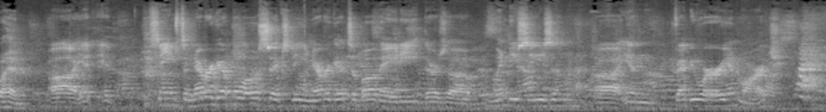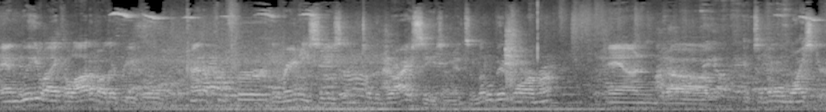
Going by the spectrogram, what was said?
Go ahead. Uh, it, it seems to never get below 60, never gets above 80. There's a windy season uh, in February and March, and we, like a lot of other people, kind of prefer the rainy season to the dry season. It's a little bit warmer, and uh, it's a little moister,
